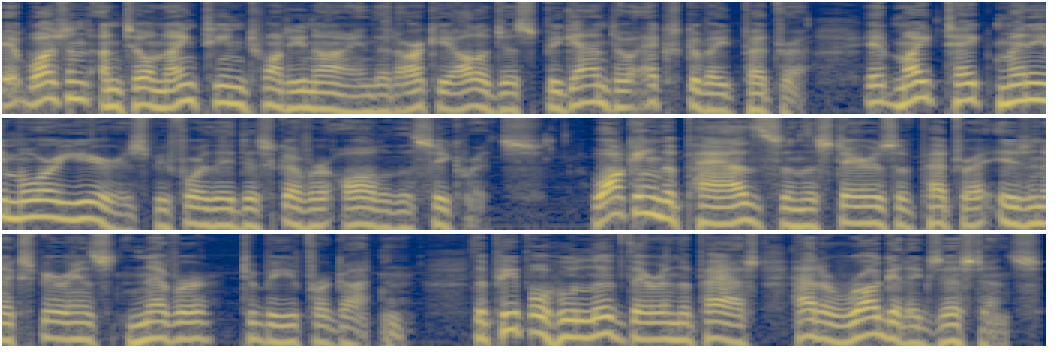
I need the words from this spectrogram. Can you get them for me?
It wasn't until 1929 that archaeologists began to excavate Petra, it might take many more years before they discover all of the secrets. Walking the paths and the stairs of Petra is an experience never to be forgotten. The people who lived there in the past had a rugged existence,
